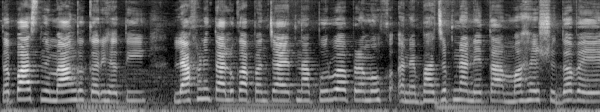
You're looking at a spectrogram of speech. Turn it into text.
તપાસની માંગ કરી હતી. લાખણી તાલુકા પંચાયતના પૂર્વ પ્રમુખ અને ભાજપના નેતા મહેશ દવેએ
